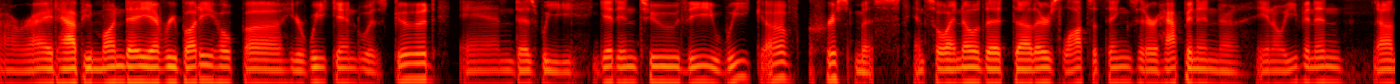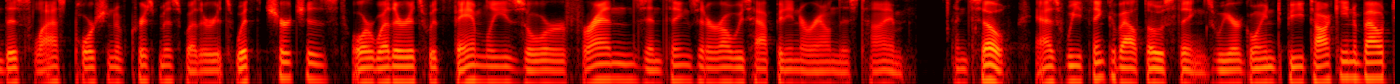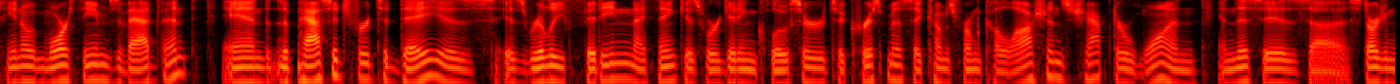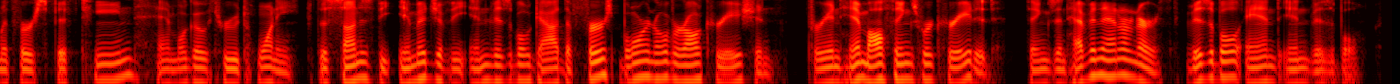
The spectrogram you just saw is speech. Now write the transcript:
All right, happy Monday, everybody. Hope uh, your weekend was good. And as we get into the week of Christmas, and so I know that uh, there's lots of things that are happening, uh, you know, even in uh, this last portion of Christmas, whether it's with churches or whether it's with families or friends and things that are always happening around this time. And so, as we think about those things, we are going to be talking about, you know, more themes of Advent. And the passage for today is is really fitting, I think, as we're getting closer to Christmas. It comes from Colossians chapter 1, and this is uh, starting with verse 15, and we'll go through 20. The Son is the image of the invisible God, the firstborn over all creation. For in him all things were created, things in heaven and on earth, visible and invisible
